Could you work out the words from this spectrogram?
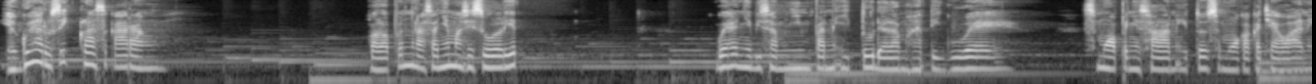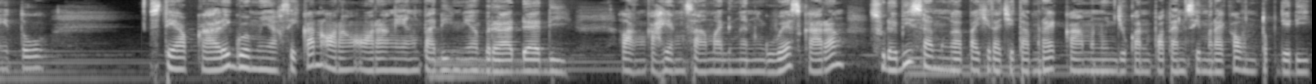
ya gue harus ikhlas sekarang. Walaupun rasanya masih sulit, gue hanya bisa menyimpan itu dalam hati gue. Semua penyesalan itu, semua kekecewaan itu, setiap kali gue menyaksikan orang-orang yang tadinya berada di langkah yang sama dengan gue sekarang sudah bisa menggapai cita-cita mereka, menunjukkan potensi mereka untuk jadi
